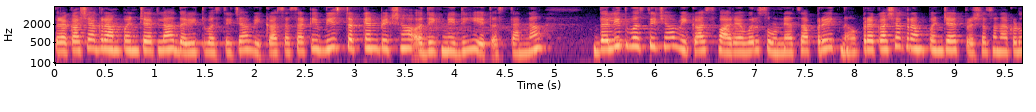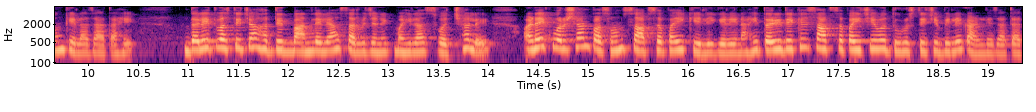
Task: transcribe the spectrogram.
प्रकाशा ग्रामपंचायतला दलित वस्तीच्या विकासासाठी वीस टक्क्यांपेक्षा अधिक निधी येत असताना दलित वस्तीच्या विकास वाऱ्यावर सोडण्याचा प्रयत्न प्रकाशा ग्रामपंचायत प्रशासनाकडून केला जात आहे. दलित वस्तीच्या हद्दीत बांधलेल्या सार्वजनिक महिला स्वच्छालय अनेक वर्षांपासून साफसफाई केली गेली नाही तरी देखील साफसफाईची व दुरुस्तीची बिले काढली जातात.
